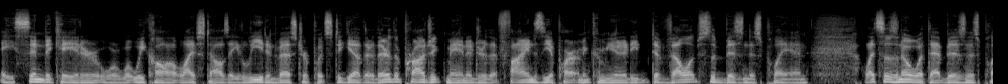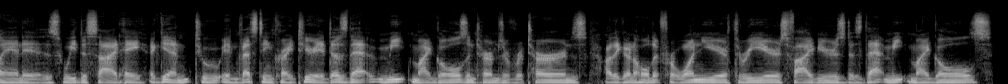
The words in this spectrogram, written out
a syndicator or what we call lifestyles, a lead investor puts together. They're the project manager that finds the apartment community, develops the business plan, lets us know what that business plan is. We decide, hey, again, to investing criteria, does that meet my goals in terms of returns? Are they going to hold it for one year, three years, five years? Does that meet my goals?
